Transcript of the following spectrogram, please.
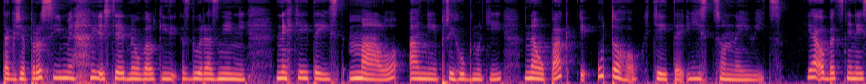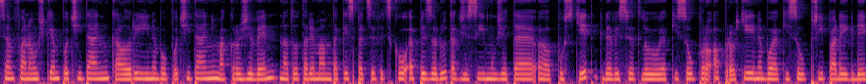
Takže prosím, ještě jednou velký zdůraznění, nechtějte jíst málo ani při hubnutí, naopak i u toho chtějte jíst co nejvíc. Já obecně nejsem fanouškem počítání kalorií nebo počítání makroživin, na to tady mám taky specifickou epizodu, takže si ji můžete eh, pustit, kde vysvětluju, jaký jsou pro a proti, nebo jaký jsou případy, kdy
